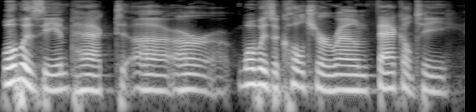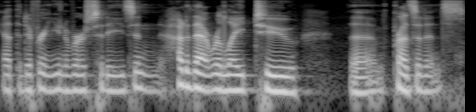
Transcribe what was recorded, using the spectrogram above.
What was the impact, uh, or what was the culture around faculty at the different universities, and how did that relate to the presidents?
